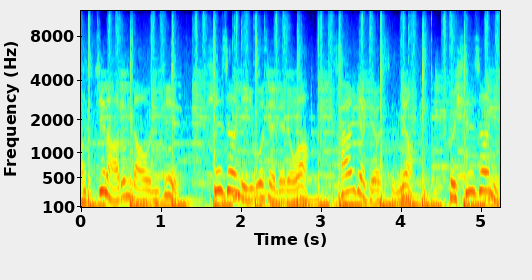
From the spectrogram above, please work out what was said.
어찌나 아름다운지 신선이 이곳에 내려와 살게 되었으며 그 신선이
